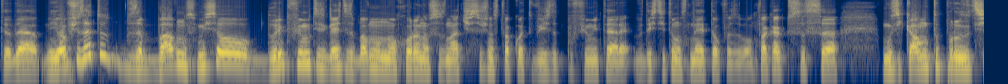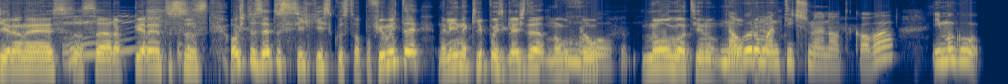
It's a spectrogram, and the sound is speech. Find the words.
Та да. И общо взето забавно смисъл, дори по филмите изглежда забавно, много хора не осъзнат, че всъщност това, което виждат по филмите е в действителност не е толкова забавно. Това както с а, музикалното продуциране, с, с а, рапирането, с... Общо взето с всички изкуства. По филмите, нали, на клипа изглежда много хубаво, Много, готино. Много, много приятно. романтично едно такова. Има го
